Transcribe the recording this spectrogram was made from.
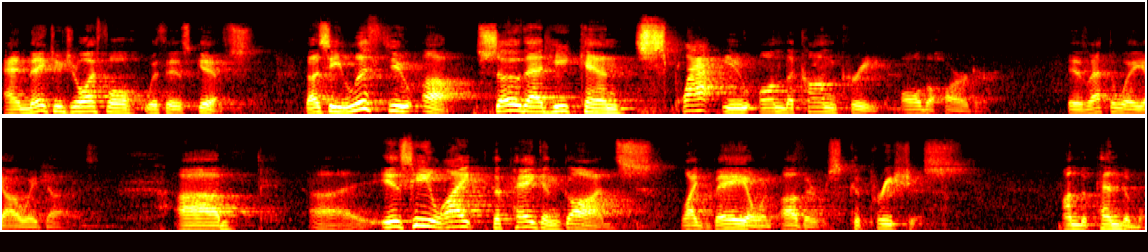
and make you joyful with his gifts? Does he lift you up so that he can splat you on the concrete all the harder? Is that the way Yahweh does? Um, uh, is he like the pagan gods, like Baal and others, capricious, undependable?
